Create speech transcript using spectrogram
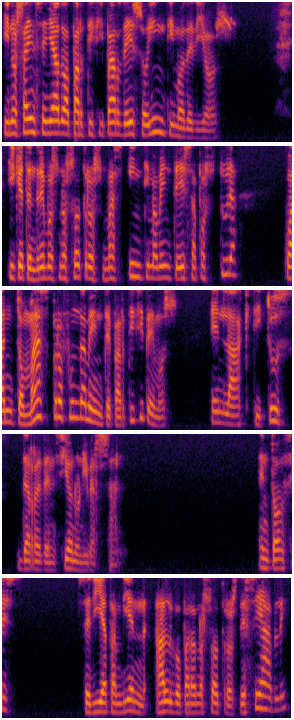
y nos ha enseñado a participar de eso íntimo de Dios y que tendremos nosotros más íntimamente esa postura cuanto más profundamente participemos en la actitud de redención universal. Entonces, sería también algo para nosotros deseable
